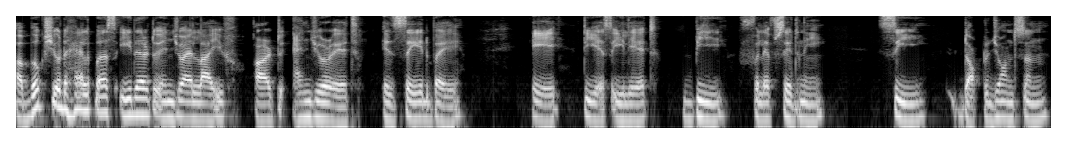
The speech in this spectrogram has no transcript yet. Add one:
A book should help us either to enjoy life or to endure it is said by A. T.S. Eliot B. Philip Sidney C. Dr. Johnson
